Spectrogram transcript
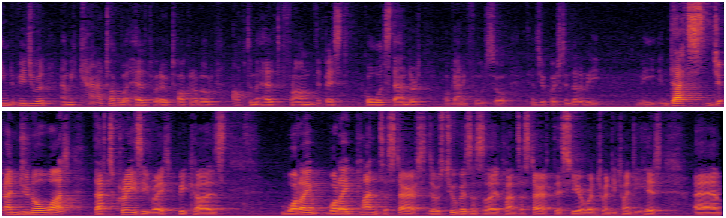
individual, and we cannot talk about health without talking about optimal health from the best gold standard organic food. So, to answer your question, that'll be me. In That's and you know what? That's crazy, right? Because what I what I planned to start, there was two businesses I planned to start this year when 2020 hit, um,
